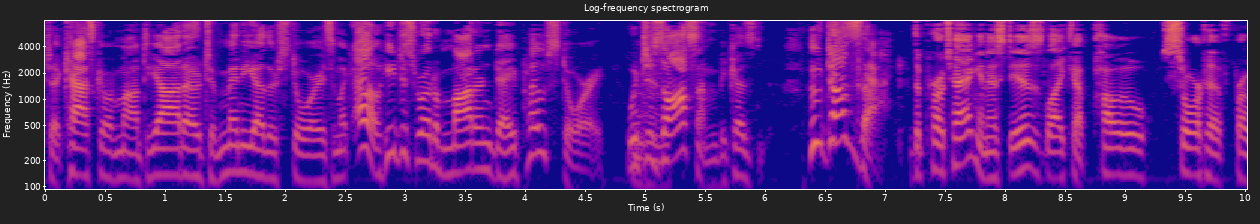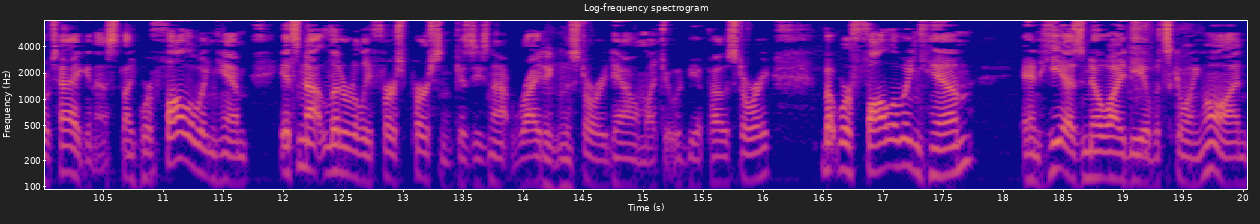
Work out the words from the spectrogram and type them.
to Cask of Amontillado to many other stories. I'm like, oh, he just wrote a modern day Poe story, which is mm-hmm. awesome because who does that? The protagonist is like a Poe sort of protagonist. Like we're following him. It's not literally first person because he's not writing the mm-hmm. story down like it would be a Poe story, but we're following him and he has no idea what's going on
